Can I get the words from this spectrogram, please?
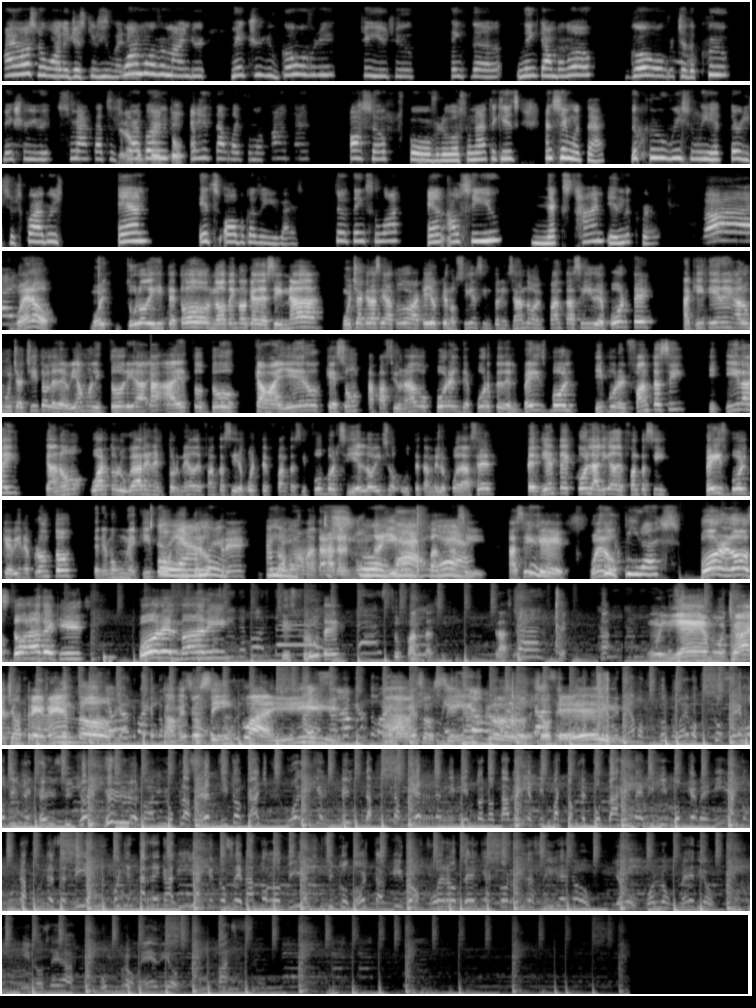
I also want to just give you one more reminder. Make sure you go over to, to YouTube, link the link down below, go over to the crew, make sure you smack that subscribe button and hit that like for more content. Also, go over to Los Sonata Kids and same with that. The crew recently hit 30 subscribers and it's all because of you guys. So thanks a lot and I'll see you next time in the crew. Bye. Bueno, muy, tú lo dijiste todo, no tengo que decir nada. Muchas gracias a todos aquellos que nos siguen sintonizando en Fantasy y Deporte. Aquí tienen a los muchachitos, le debíamos la historia a estos dos caballeros que son apasionados por el deporte del béisbol y por el fantasy. Y Eli ganó cuarto lugar en el torneo de Fantasy Deporte, Fantasy Fútbol. Si él lo hizo, usted también lo puede hacer. Pendiente con la Liga de Fantasy Béisbol que viene pronto. Tenemos un equipo Oh, yeah, entre los gonna- tres y I'm vamos a matar a todo el mundo ahí con fantasy. Así que, bueno, por los Donate Kids, por el deporte. disfrute su fantasy. Gracias. Muy bien, muchachos, tremendo. Dame esos cinco ahí. Dame esos cinco. Ok.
